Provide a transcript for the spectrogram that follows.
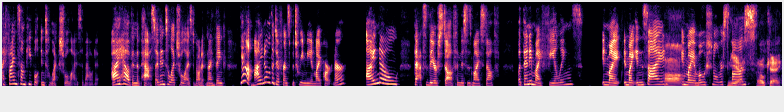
I find some people intellectualize about it. I have in the past. I've intellectualized about it and I mm-hmm. think, yeah, I know the difference between me and my partner. I know that's their stuff and this is my stuff. But then in my feelings, in my in my inside ah, in my emotional response. Yes okay.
